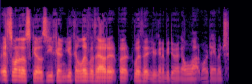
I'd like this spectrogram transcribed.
It's one of those skills. You can you can live without it, but with it you're going to be doing a lot more damage.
